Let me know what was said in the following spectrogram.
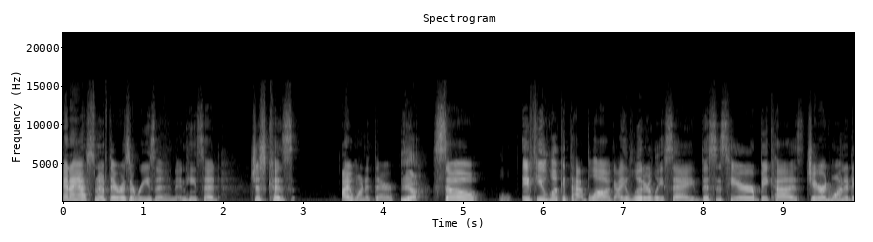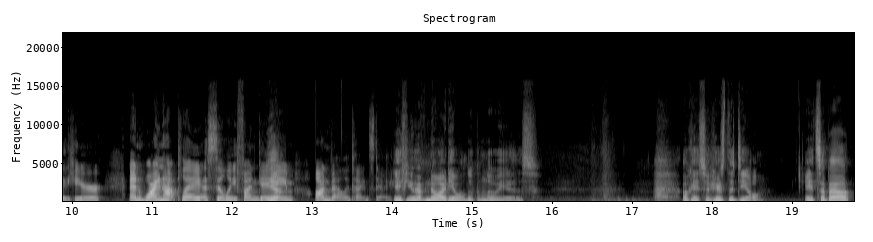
And I asked him if there was a reason, and he said, just because I want it there. Yeah. So if you look at that blog, I literally say, this is here because Jared wanted it here, and why not play a silly, fun game on Valentine's Day? If you have no idea what Loopin' Louie is, okay, so here's the deal. It's about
